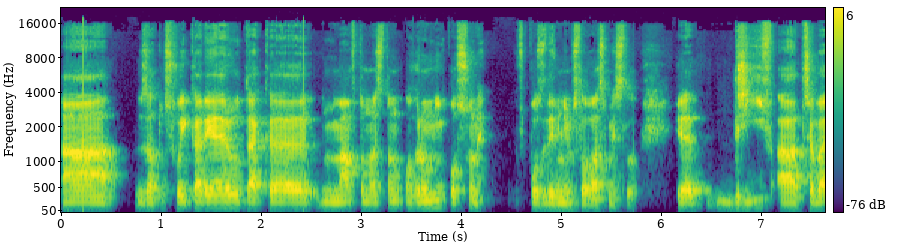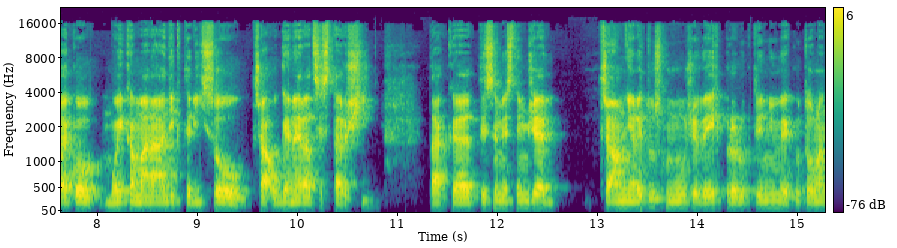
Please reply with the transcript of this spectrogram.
a za tu svoji kariéru, tak eh, mám v tomhle tom ohromný posuny v pozitivním slova smyslu. Že dřív a třeba jako moji kamarádi, kteří jsou třeba o generaci starší, tak eh, ty si myslím, že třeba měli tu smůlu, že v jejich produktivním věku tohle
